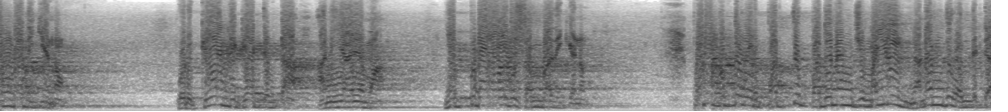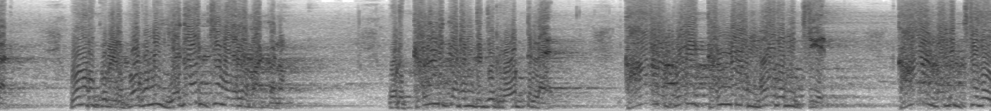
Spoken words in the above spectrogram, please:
சம்பாதிக்கணும். ஒரு கேள்வி கேட்டுவிட்டா அநியாயமா? எப்படியாவது சம்பாதிக்கணும். புறப்பட்டு ஒரு பத்து பதினஞ்சு மைல் நடந்து வந்துட்டார். ஊருக்குள்ள போகணும் ஏதாச்சும் வேலை பார்க்கணும். ஒரு கல்லு கிடந்தது ரோட்டுல. கால போய் கல்லுல மோதுனுச்சு. கால் வலிச்சது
